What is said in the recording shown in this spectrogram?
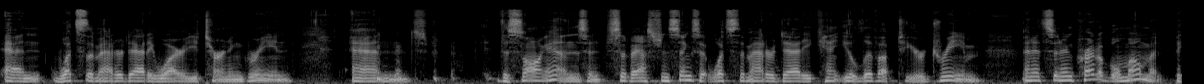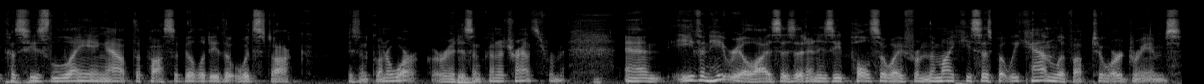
And what's the matter, Daddy? Why are you turning green? And the song ends, and Sebastian sings it. What's the matter, Daddy? Can't you live up to your dream? And it's an incredible moment because he's laying out the possibility that Woodstock isn't going to work or it hmm. isn't going to transform. And even he realizes it, and as he pulls away from the mic, he says, But we can live up to our dreams.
